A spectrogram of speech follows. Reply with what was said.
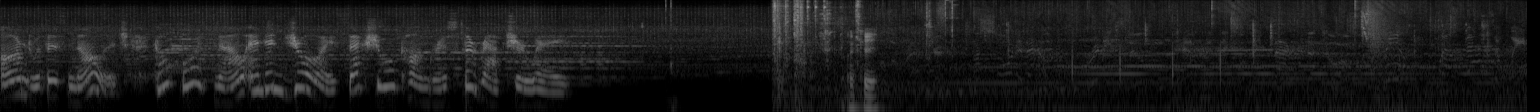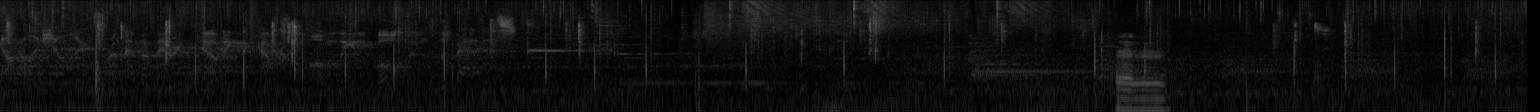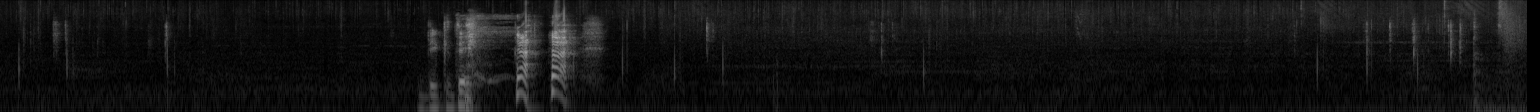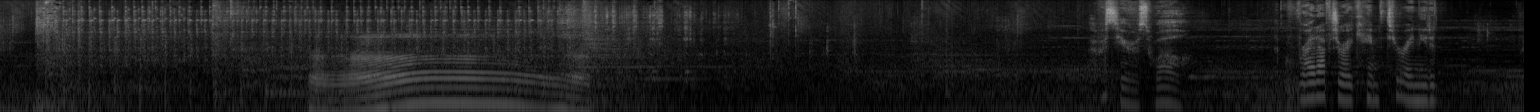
Armed with this knowledge, go forth now and enjoy Sexual Congress the Rapture Way. Okay. Эм. Big day. Ah. I was here as well. Right after I came through, I needed.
